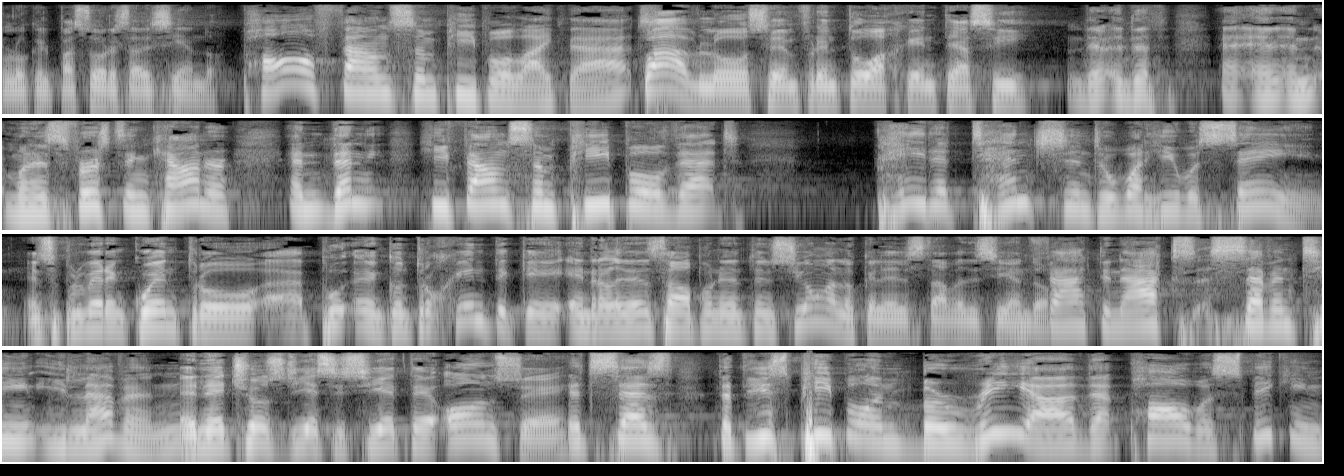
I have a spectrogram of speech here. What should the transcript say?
lo que el pastor está diciendo. Paul found some people like that. Pablo se enfrentó a gente así. And, and when his first encounter, and then he found some people that paid attention to what he was saying. En su primer encuentro ah, encontró gente que en realidad estaba poniendo atención a lo que él estaba In diciendo. fact, in Acts 17 11, En Hechos 17, 11, it says that these people in Berea that Paul was speaking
